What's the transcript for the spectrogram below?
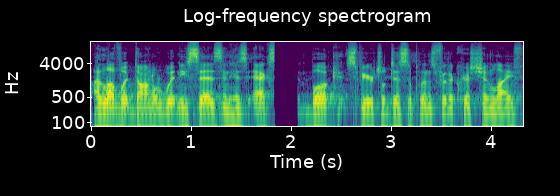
I love what Donald Whitney says in his excellent book, Spiritual Disciplines for the Christian Life.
